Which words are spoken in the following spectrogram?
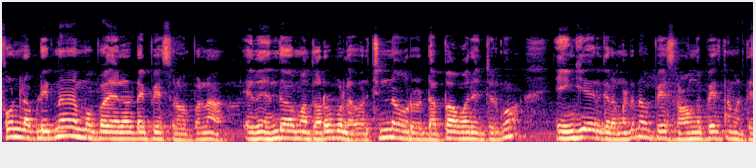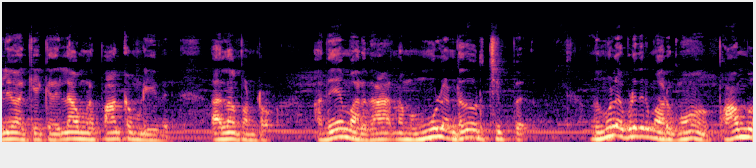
ஃபோனில் அப்படி இருந்தால் நம்ம இப்போ எல்லார்ட்டையும் பேசுகிறோம் அப்போல்லாம் எது எந்த விதமாக தொடர்பு இல்லை. ஒரு சின்ன ஒரு டப்பா மாதிரி வச்சுருக்கோம். எங்கேயோ இருக்கிறவங்கள்ட்ட நம்ம பேசுகிறோம் அவங்க பேச நம்ம தெளிவாக கேட்குது. இல்லை அவங்கள பார்க்க முடியுது. அதெல்லாம் பண்ணுறோம் அதே மாதிரி தான் நம்ம மூளைன்றது ஒரு சிப்பு அந்த மூளை எப்படி தெரியுமா இருக்கும்? பாம்பு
